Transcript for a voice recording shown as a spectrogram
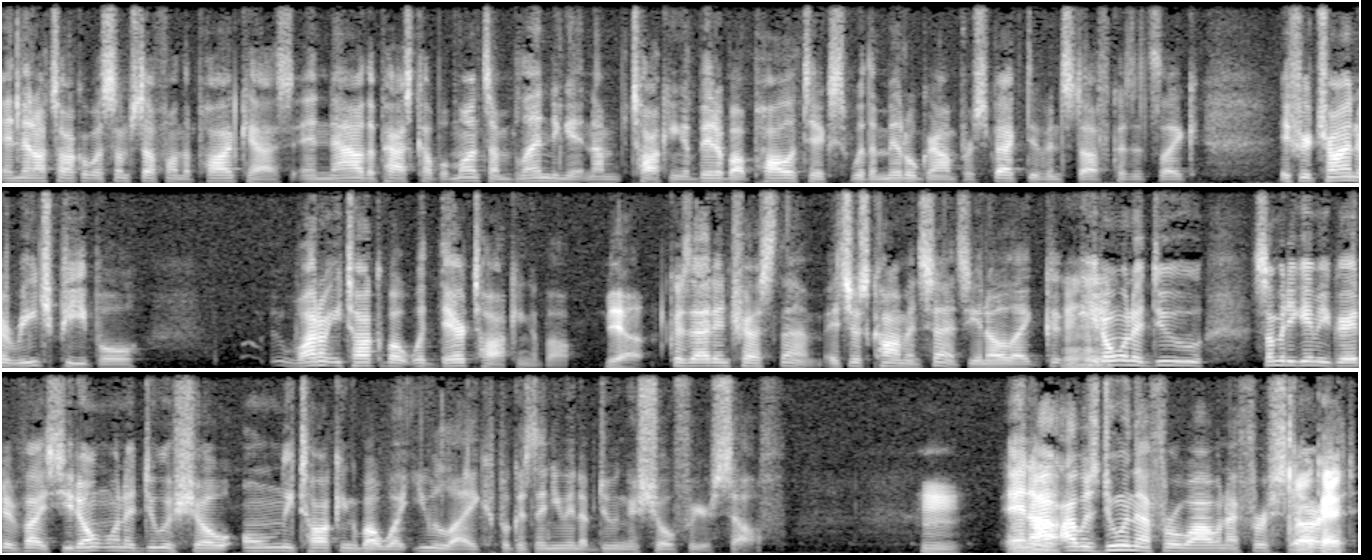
and then I'll talk about some stuff on the podcast. And now the past couple months, I'm blending it, and I'm talking a bit about politics with a middle ground perspective and stuff. Because it's like, if you're trying to reach people, why don't you talk about what they're talking about? Yeah. Because that interests them. It's just common sense, you know. Like c Mhm. you don't want to do. Somebody gave me great advice. You don't want to do a show only talking about what you like, because then you end up doing a show for yourself. Hmm. And Mhm. I, I was doing that for a while when I first started. Okay.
